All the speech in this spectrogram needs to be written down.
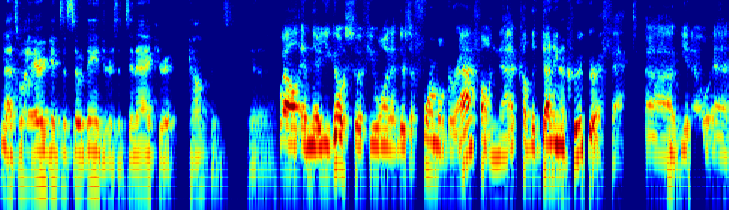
Yeah. that's why arrogance is so dangerous. It's inaccurate confidence you know well and there you go so if you want to there's a formal graph on that called the dunning-kruger effect uh, mm. you know uh,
